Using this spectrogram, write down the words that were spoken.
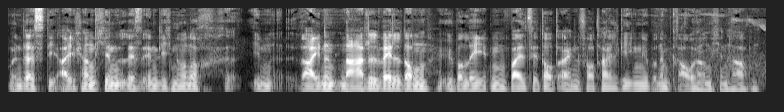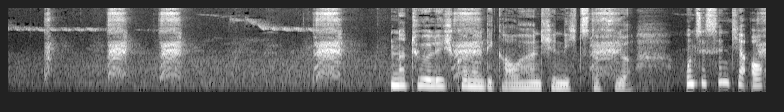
und dass die Eichhörnchen letztendlich nur noch in reinen Nadelwäldern überleben, weil sie dort einen Vorteil gegenüber dem Grauhörnchen haben. Natürlich können die Grauhörnchen nichts dafür. Und sie sind ja auch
